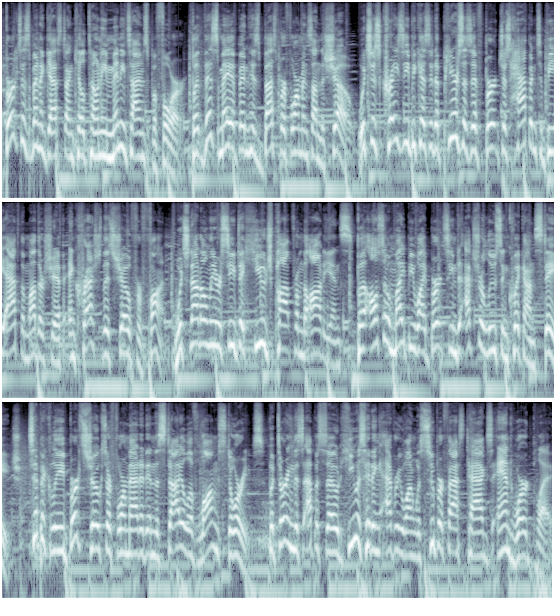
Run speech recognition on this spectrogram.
Burks has been a guest on Kill Tony many times before, but this may have been his best performance on the show, which is crazy because it appears as if Bert just happened to be at the mothership and crashed this show for fun, which not only received a huge pop from the audience, but also might be why Bert seemed extra loose and quick on stage. Typically, Bert's jokes are formatted in the style of long stories, but during this episode, he was hitting everyone with super fast tags and wordplay.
